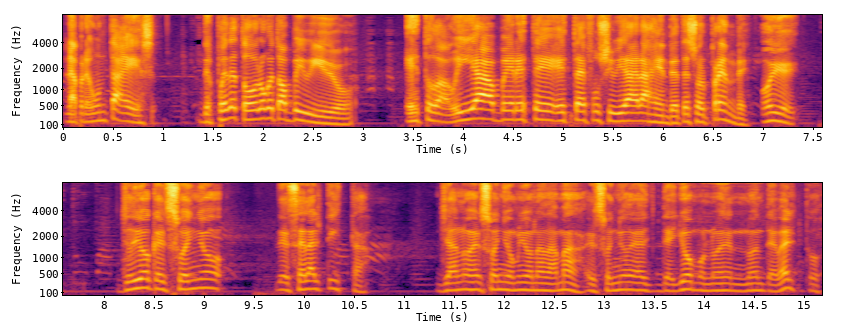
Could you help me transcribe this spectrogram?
La pregunta es, después de todo lo que tú has vivido, ¿es todavía ver este, esta efusividad de la gente te sorprende? Oye, yo digo que el sueño de ser artista ya no es el sueño mío nada más. El sueño de, de Yomo no es, no es de Berto.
